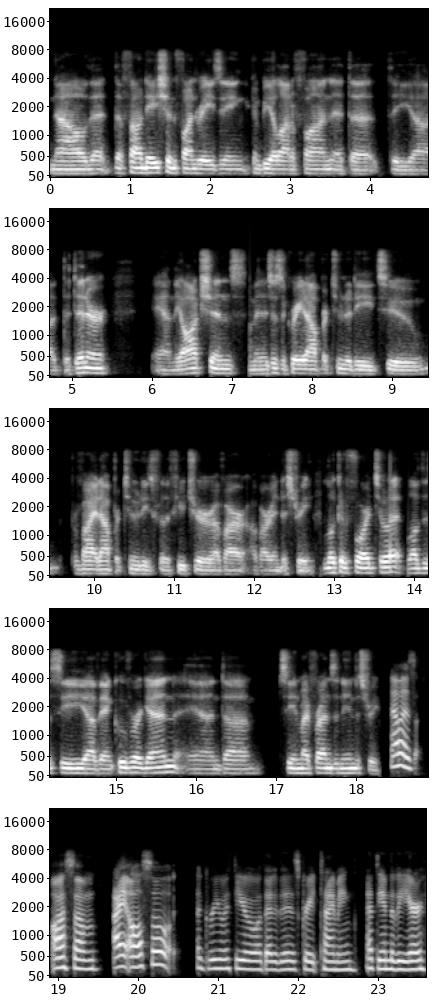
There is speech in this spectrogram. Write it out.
now that the foundation fundraising can be a lot of fun at the the uh, the dinner and the auctions. I mean, it's just a great opportunity to provide opportunities for the future of our of our industry. Looking forward to it. Love to see uh, Vancouver again and uh, seeing my friends in the industry. That was awesome. I also agree with you that it is great timing at the end of the year.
